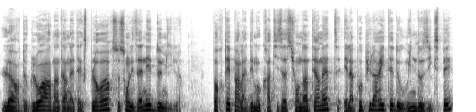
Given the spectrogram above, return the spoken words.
L'heure de gloire d'Internet Explorer, ce sont les années 2000. Porté par la démocratisation d'Internet et la popularité de Windows XP,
